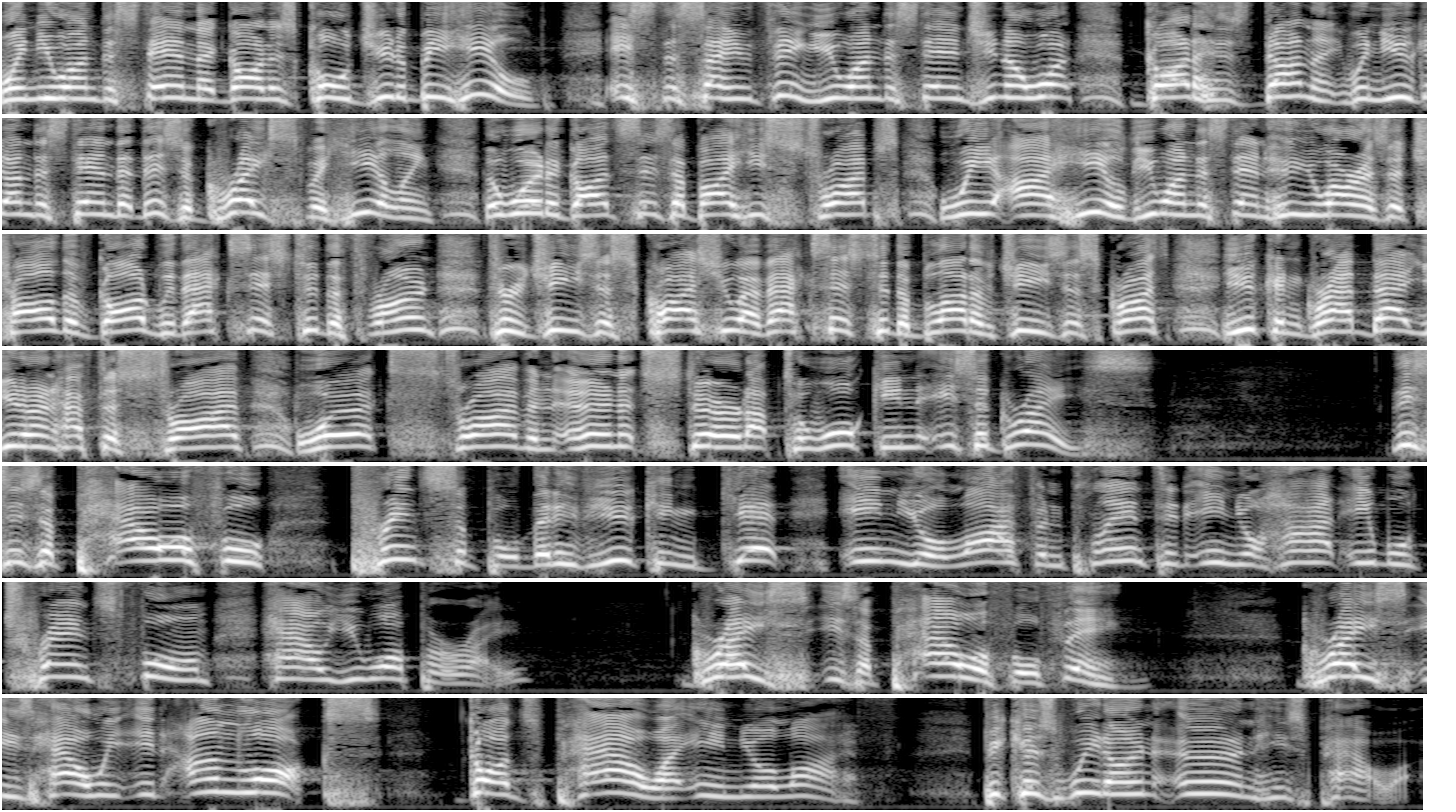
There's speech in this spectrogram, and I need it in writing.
When you understand that God has called you to be healed, it's the same thing. You understand, you know what? God has done it. When you understand that there's a grace for healing, the Word of God says that by His stripes we are healed. You understand who you are as a child of God with access to the throne through Jesus Christ. You have access to the blood of Jesus Christ. You can grab that. You don't have to strive, work, strive and earn it, stir it up to walk in. It's a grace. This is a powerful principle that if you can get in your life and plant it in your heart, it will transform how you operate. Grace is a powerful thing. Grace is how we, it unlocks God's power in your life because we don't earn His power.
